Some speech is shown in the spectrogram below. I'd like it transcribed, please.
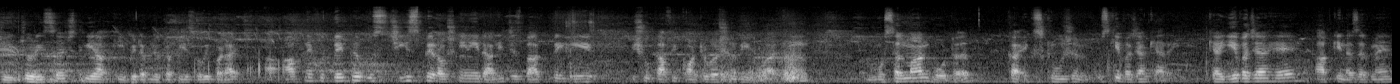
जी, जो रिसर्च थी आपकी पी डब्ल्यू का पीस वो भी पढ़ा आपने खुद पे उस चीज़ पे रोशनी नहीं डाली जिस बात पे ये इशू काफ़ी कंट्रोवर्शियल भी हुआ कि मुसलमान वोटर का एक्सक्लूजन उसकी वजह क्या रही? क्या ये वजह है आपकी नज़र में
